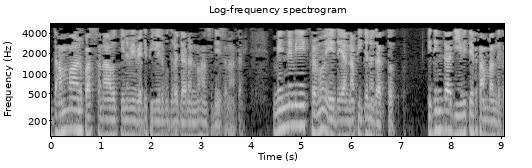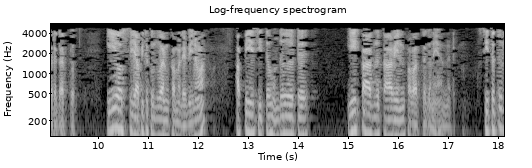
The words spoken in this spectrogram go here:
ධම්මානුපස්සනාව කියන මේ වැඩ පිළිවෙල බුදුරජාණන් වහන්සේ දේශනා කළේ. මෙන්න මේ ක්‍රමවේදයන් අපි ඉගෙන ගත්තොත්, ඉදිනදා ජීවිතයට සම්බන්ධ කරගත්තොත්, ඒ ඔස්සේ අපිට පුළුවන්කම ලැබෙනවා අපේ සිත හොඳට ඒකාග්‍රතාවයෙන් පවත්වාගෙන යන්නට. සිත තුළ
